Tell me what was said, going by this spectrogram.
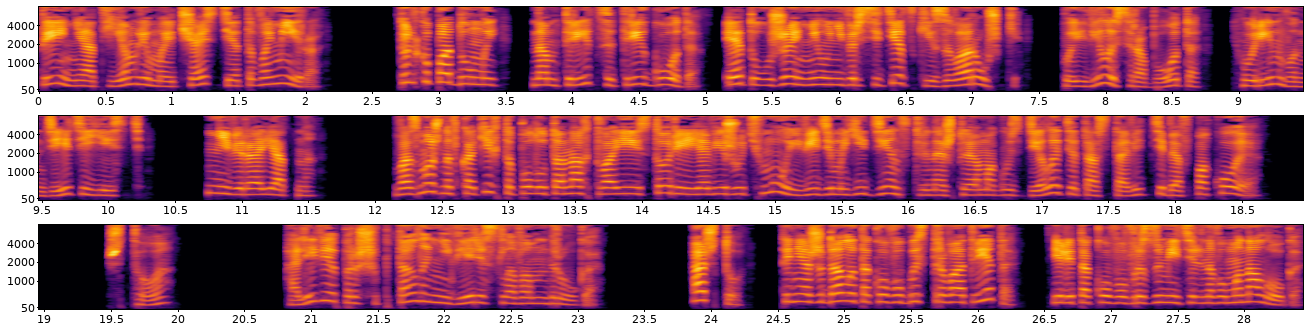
Ты — неотъемлемая часть этого мира. Только подумай, нам 33 года. Это уже не университетские заварушки. Появилась работа, у Рин вон дети есть. Невероятно. Возможно, в каких-то полутонах твоей истории я вижу тьму, и, видимо, единственное, что я могу сделать, это оставить тебя в покое». «Что?» Оливия прошептала, не веря словам друга. «А что, ты не ожидала такого быстрого ответа? Или такого вразумительного монолога?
